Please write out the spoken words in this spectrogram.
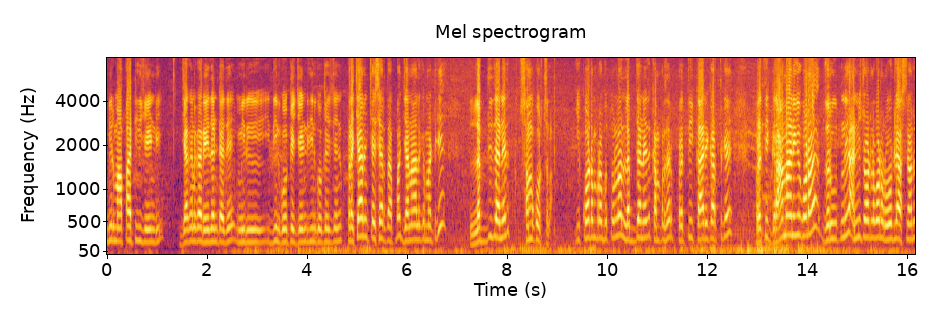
మీరు మా పార్టీకి చేయండి జగన్ గారు ఏదంటే అదే మీరు దీనికి ఓకే చేయండి దీనికి ఓకే చేయండి ప్రచారం చేశారు తప్ప జనాలకి మట్టికి లబ్ధి అనేది సమకూర్చల. ఈ కూటమి ప్రభుత్వంలో లబ్ధి అనేది కంపల్సరీ ప్రతి కార్యకర్తకి ప్రతి గ్రామానికి కూడా జరుగుతుంది. అన్ని చోట్ల కూడా రోడ్లు వేస్తున్నారు.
